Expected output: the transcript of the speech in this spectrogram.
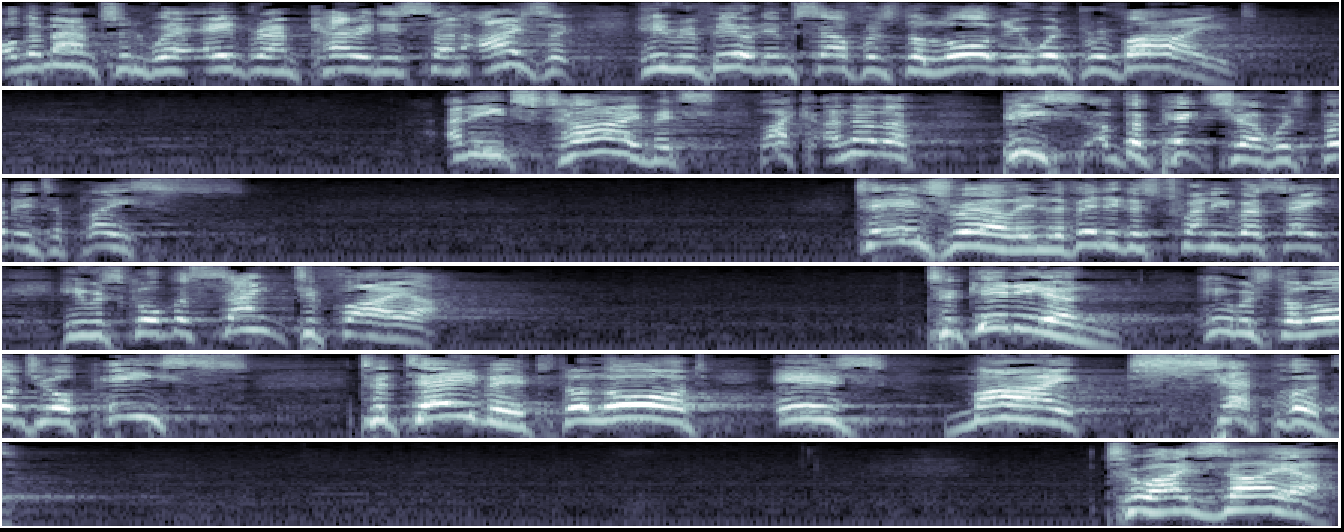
On the mountain where Abraham carried his son Isaac, he revealed himself as the Lord who would provide. And each time it's like another piece of the picture was put into place. To Israel in Leviticus 20 verse 8, he was called the sanctifier. To Gideon, he was the Lord your peace. To David, the Lord is my shepherd. To Isaiah,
